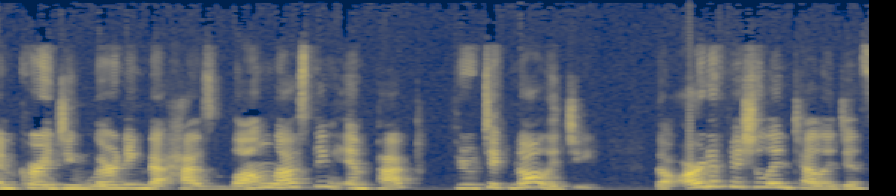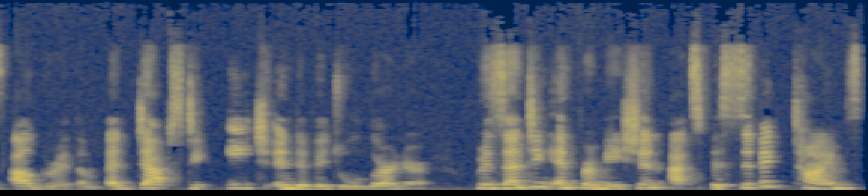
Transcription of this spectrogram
encouraging learning that has long lasting impact through technology. The artificial intelligence algorithm adapts to each individual learner presenting information at specific times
